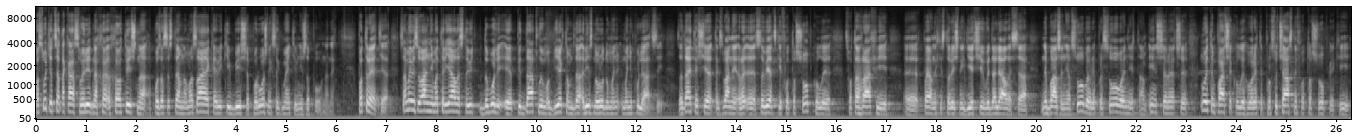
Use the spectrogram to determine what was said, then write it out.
По суті, це така своєрідна хаотична позасистемна мозаїка, в якій більше порожніх сегментів, ніж заповнених. По-третє, саме візуальні матеріали стають доволі е, піддатливим об'єктом для різного роду мані- маніпуляцій. Згадайте ще так званий ре- е, совєтський фотошоп, коли з фотографії е, певних історичних діячів видалялися небажані особи, репресовані, там інші речі. Ну і тим паче, коли говорити про сучасний фотошоп, який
